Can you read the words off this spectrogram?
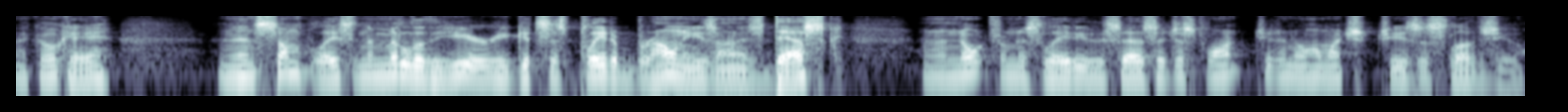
Like, okay. And then someplace in the middle of the year, he gets this plate of brownies on his desk and a note from this lady who says, I just want you to know how much Jesus loves you.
